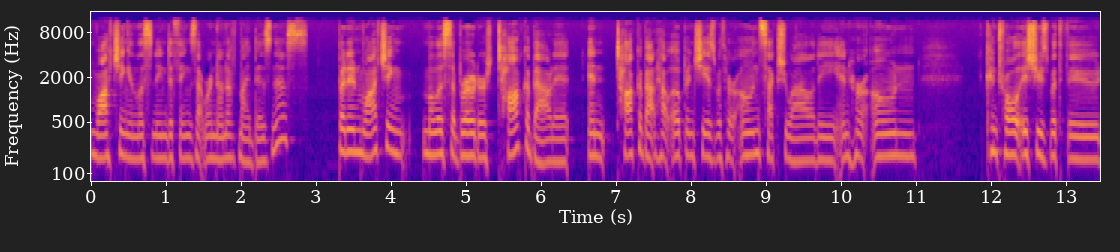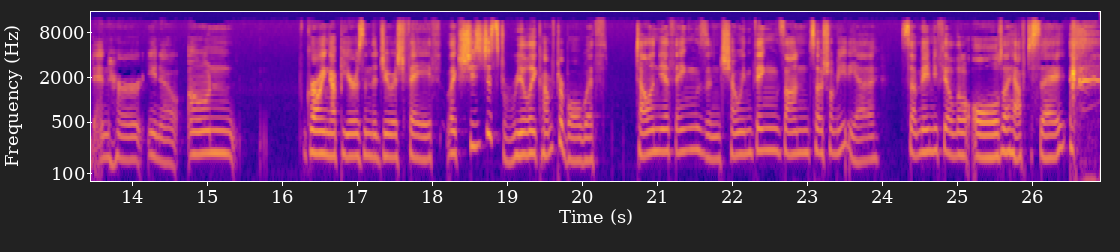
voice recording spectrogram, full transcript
watching and listening to things that were none of my business. But in watching Melissa Broder talk about it, and talk about how open she is with her own sexuality and her own control issues with food and her, you know, own growing up years in the Jewish faith. Like she's just really comfortable with telling you things and showing things on social media. So it made me feel a little old, I have to say.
